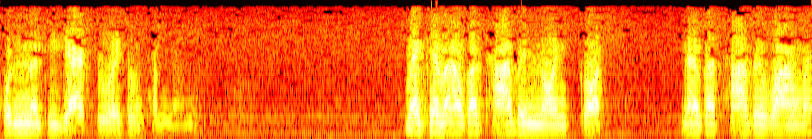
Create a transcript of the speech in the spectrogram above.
คนนะที่อยากรวยต้องทำอย่างนี้ ไม่ใช่ว่าเอากระถาไปนอนกอดแล้วก็ถาไปวางไว้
